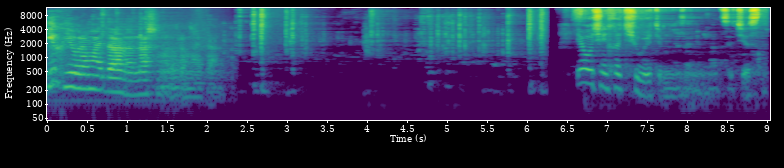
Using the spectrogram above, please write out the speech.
их Евромайдана, нашему Евромайдану. Очень хочу этим не заниматься, честно.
